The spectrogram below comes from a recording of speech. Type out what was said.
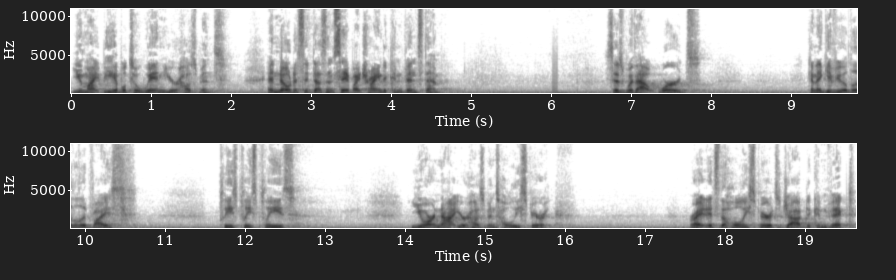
You might be able to win your husbands. And notice it doesn't say by trying to convince them, it says without words. Can I give you a little advice? Please, please, please, you are not your husband's Holy Spirit. Right? It's the Holy Spirit's job to convict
